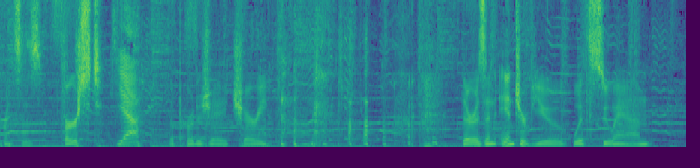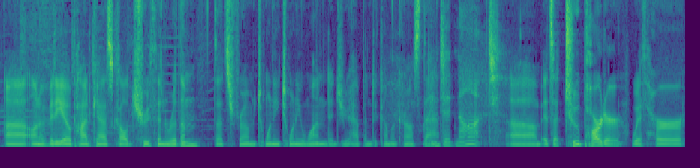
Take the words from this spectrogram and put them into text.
Prince's first, Yeah. the protege Cherry. there is an interview with Sue Ann uh, on a video podcast called Truth and Rhythm. That's from 2021. Did you happen to come across that? I did not. Um, it's a two-parter with her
